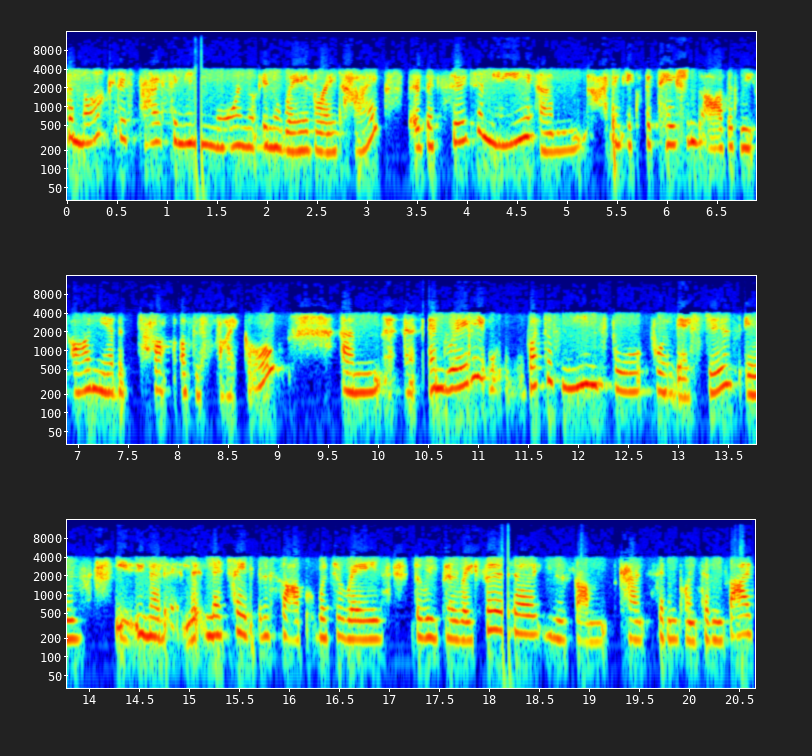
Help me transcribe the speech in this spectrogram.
the market is pricing in more in, in the way of rate hikes, but certainly um, I think expectations are that we are near the top of the cycle. Um, and really, what this means for, for investors is, you, you know, let, us say the SARB were to raise the repo rate further, you know, from current 7.75%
